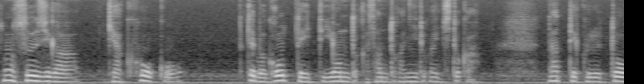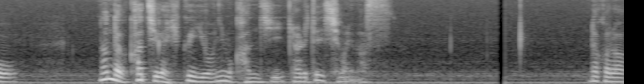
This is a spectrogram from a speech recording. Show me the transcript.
その数字が逆方向例えば5って言って4とか3とか2とか1とかなってくるとなんだか価値が低いようにも感じられてしまいます。だから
